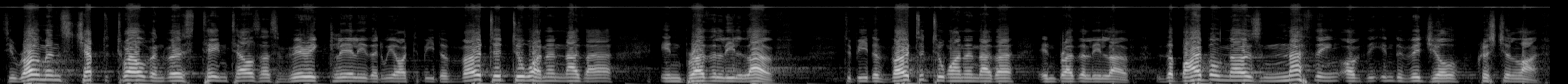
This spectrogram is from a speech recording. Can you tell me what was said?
See, Romans chapter 12 and verse 10 tells us very clearly that we are to be devoted to one another in brotherly love to be devoted to one another in brotherly love. The Bible knows nothing of the individual Christian life.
